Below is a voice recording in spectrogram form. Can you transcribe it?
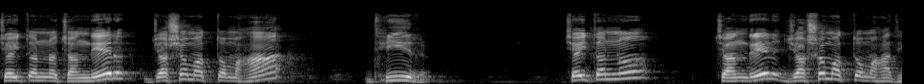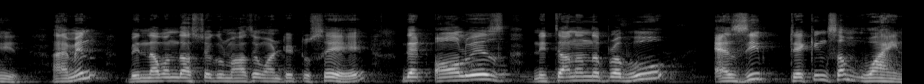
চৈতন্য চন্দের যশমত্ত মহা ধীর। চৈতন্য চন্দ্রের যশমত্ত মহাধীর আই মিন বৃন্দাবন দাস চকুর মহাশে wanted to say that always Nityananda Prabhu as if taking some wine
